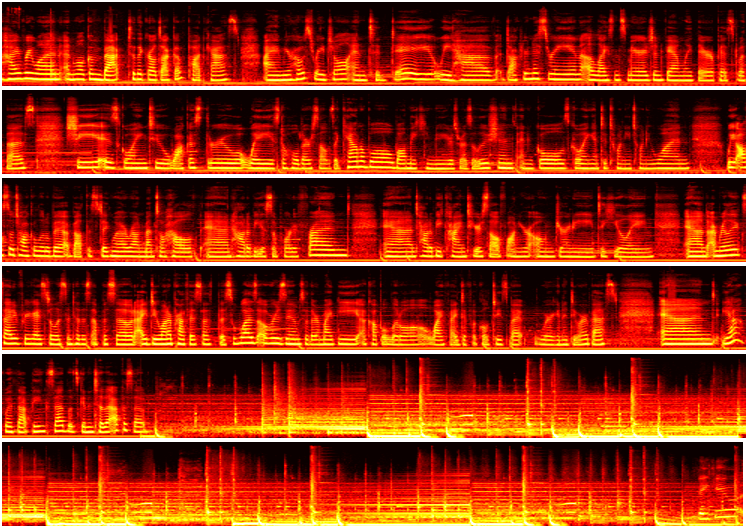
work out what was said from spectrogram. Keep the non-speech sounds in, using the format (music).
Hi, everyone, and welcome back to the Girl Talk of podcast. I am your host, Rachel, and today we have Dr. Nisreen, a licensed marriage and family therapist, with us. She is going to walk us through ways to hold ourselves accountable while making New Year's resolutions and goals going into 2021. We also talk a little bit about the stigma around mental health and how to be a supportive friend and how to be kind to yourself on your own journey to healing. And I'm really excited excited for you guys to listen to this episode. I do want to preface that this was over Zoom, so there might be a couple little Wi Fi difficulties, but we're going to do our best. And yeah, with that being said, let's get into the episode.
